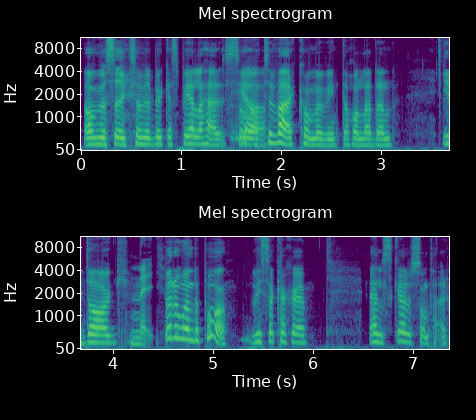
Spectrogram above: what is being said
av musik som vi brukar spela här så Ja. tyvärr kommer vi inte hålla den idag. nej. Beroende på. Vissa kanske älskar sånt här.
